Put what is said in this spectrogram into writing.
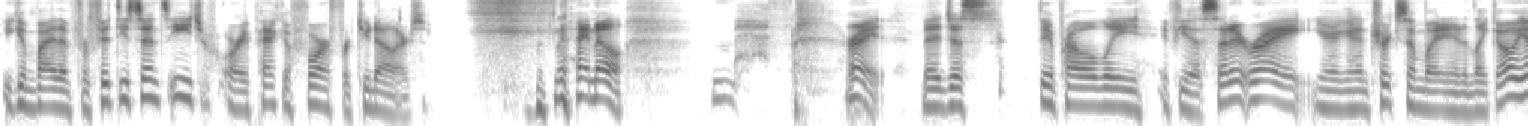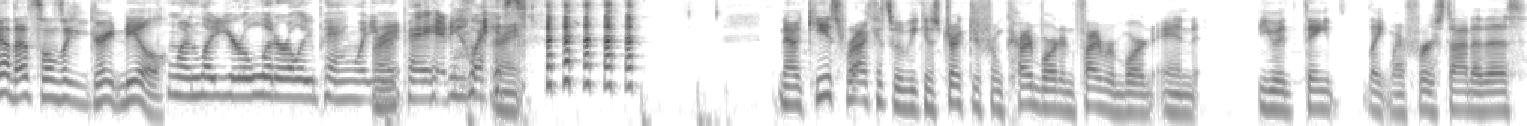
you can buy them for 50 cents each or a pack of four for $2. I know. Math. Right. They just they probably if you said it right, you're gonna trick somebody and like, oh yeah, that sounds like a great deal. When like, you're literally paying what you Right. would pay anyways. Right. now Keith's rockets would be constructed from cardboard and fiberboard, and you would think like my first thought of this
